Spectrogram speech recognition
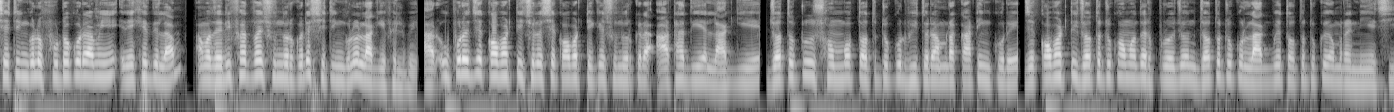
সেটিংগুলো ফুটো করে আমি রেখে দিলাম। আমাদের রিফাত ভাই সুন্দর করে সেটিংগুলো লাগিয়ে ফেলবে। আর উপরে যে কভারটি ছিল, সে কভারটিকে সুন্দর করে আঠা দিয়ে লাগিয়ে যতটুকু সম্ভব ততটুকুর ভিতরে আমরা কাটিং করে যে কভারটি যতটুকু আমাদের প্রয়োজন, যতটুকু লাগবে ততটুকুই আমরা নিয়েছি।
